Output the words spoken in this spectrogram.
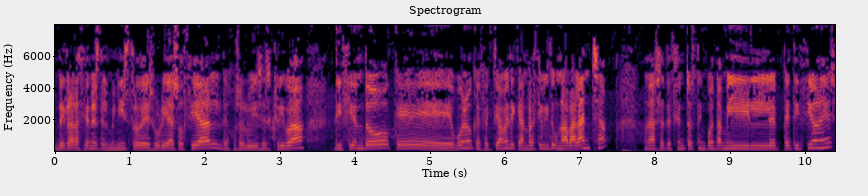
declaraciones del ministro de Seguridad Social, de José Luis Escriba, diciendo que bueno, que efectivamente que han recibido una avalancha, unas 750.000 peticiones,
